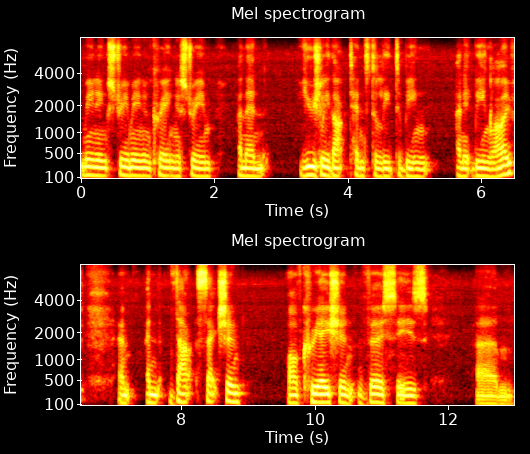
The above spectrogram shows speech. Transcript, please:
meaning streaming and creating a stream, and then usually that tends to lead to being and it being live, um, and that section of creation versus um,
